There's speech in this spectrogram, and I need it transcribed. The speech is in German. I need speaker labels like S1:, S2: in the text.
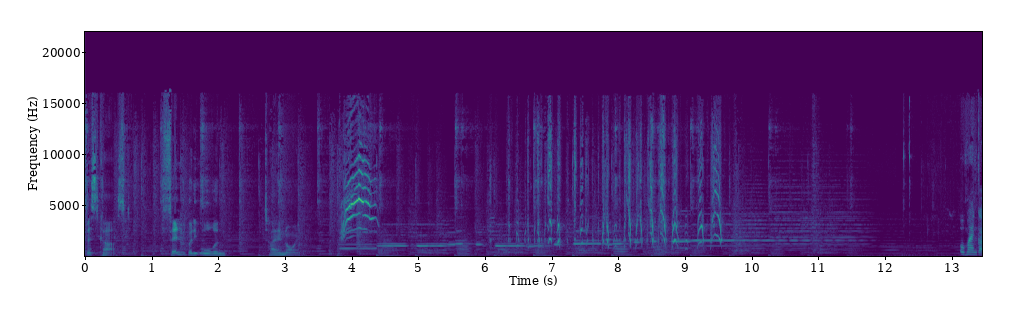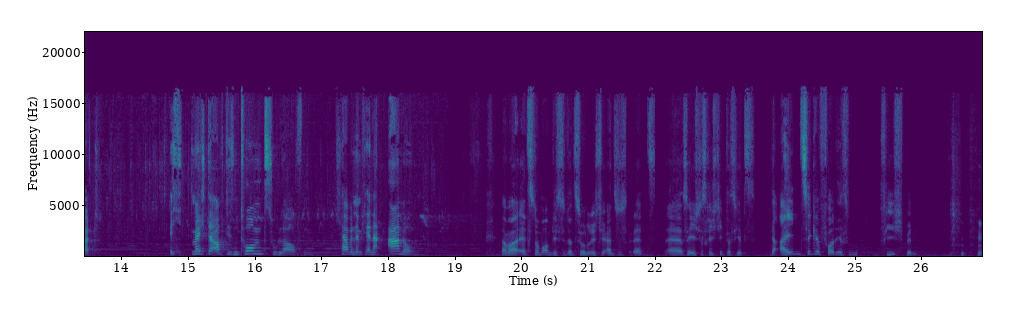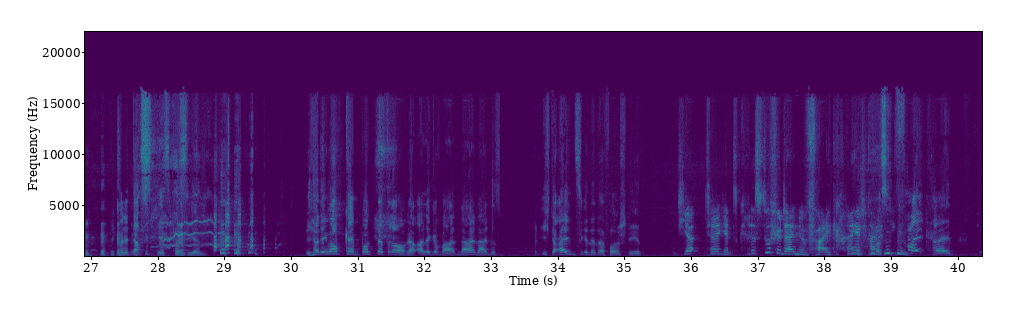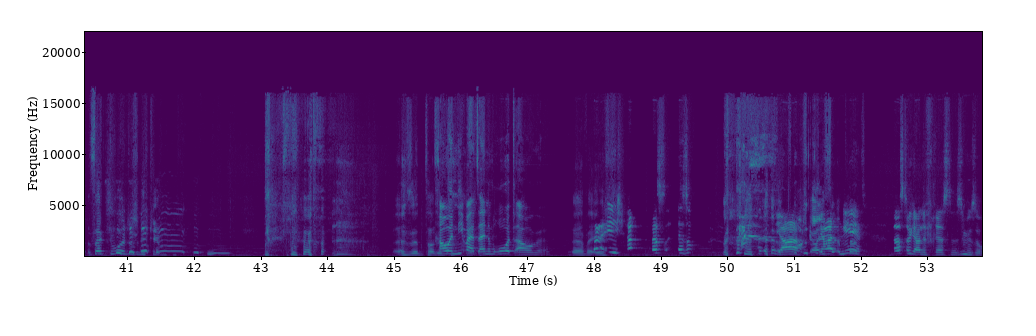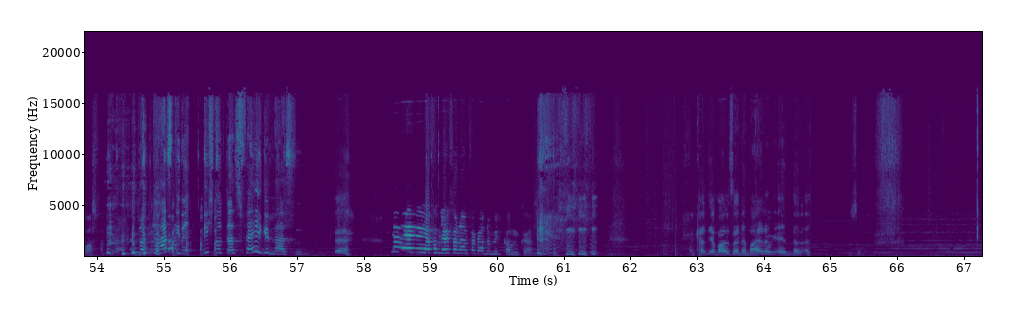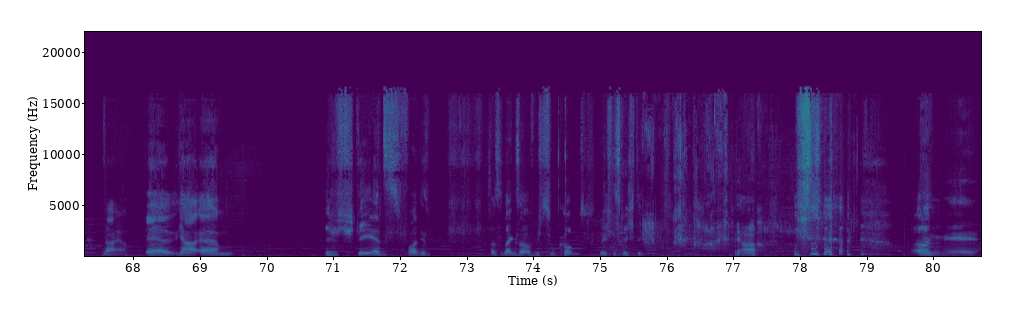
S1: Questcast. Fell über die Ohren, Teil 9.
S2: Oh mein Gott. Ich möchte auf diesen Turm zulaufen. Ich habe nämlich eine Ahnung.
S3: Aber jetzt nochmal, um die Situation richtig einzusetzen. Äh, äh, sehe ich das richtig, dass ich jetzt der Einzige vor diesem Viech bin? Wie konnte das jetzt passieren? ich hatte überhaupt keinen Bock da drauf. Wir haben alle gewartet. Nein, nein, das bin ich der Einzige, der davor steht.
S4: Tja, tja, jetzt kriegst du für deine Feigheit.
S3: Was ist die Feigheit? Sag du, wolltest nicht kämpfen.
S2: das ist ein tolles Traue niemals einem Rotauge.
S4: Ja, aber ich. ich hab das, also. ja, ja, nee. Lasst euch alle fressen, das ist mir sowas von.
S2: Du, hast ihn nicht unter das Fell gelassen.
S4: Ja, er hätte ja von gleich von Anfang an mitkommen können. Ne?
S3: Man kann ja mal seine Meinung ändern. Also, so. Naja. Äh, ja, ähm. Ich stehe jetzt vor diesem, das langsam auf mich zukommt. Sehe ich das richtig?
S1: Ja.
S3: Und äh,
